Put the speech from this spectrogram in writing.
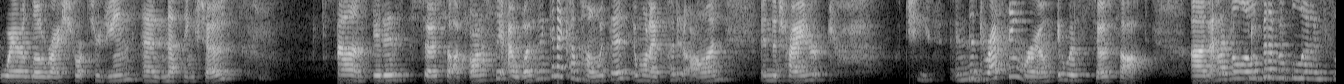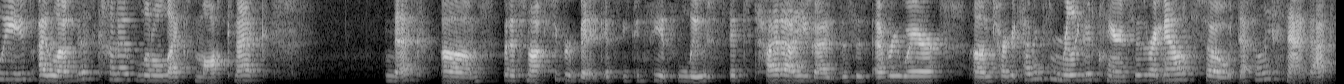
wear low-rise shorts or jeans and nothing shows. Um, it is so soft. Honestly, I wasn't gonna come home with this, and when I put it on in the try and, jeez, in the dressing room, it was so soft. Um, it has a little bit of a balloon sleeve. I love this kind of little like mock neck neck, um, but it's not super big. It's You can see it's loose. It's tie-dye, you guys. This is everywhere. Um, Target's having some really good clearances right now, so definitely snag that.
